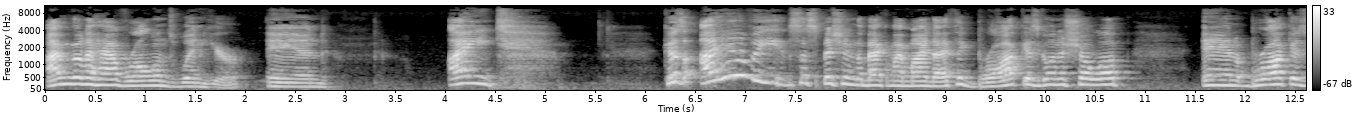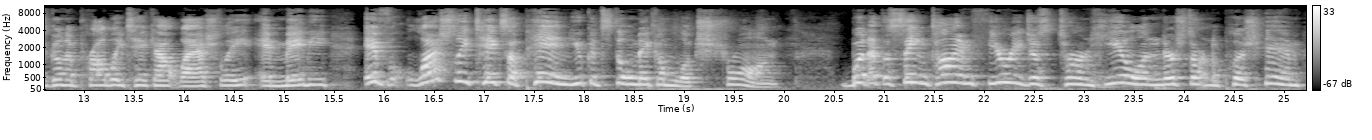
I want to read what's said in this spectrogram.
I'm going to have Rollins win here. And I... Because I have a suspicion in the back of my mind I think Brock is going to show up and Brock is going to probably take out Lashley. And maybe if Lashley takes a pin, you could still make him look strong. But at the same time, Theory just turned heel and they're starting to push him.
